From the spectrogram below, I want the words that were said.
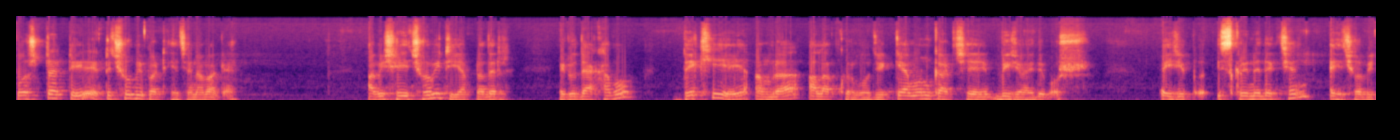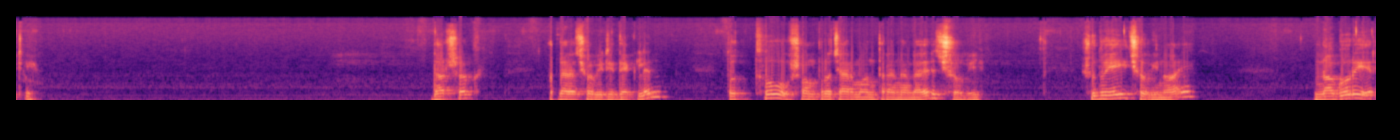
পোস্টারটির একটি ছবি পাঠিয়েছেন আমাকে। আমি সেই ছবিটি আপনাদের একটু দেখাবো, দেখিয়ে আমরা আলাপ করব যে কেমন কাটছে বিজয় দিবস। এই যে স্ক্রিনে দেখছেন এই ছবিটি। দর্শক, আপনারা ছবিটি দেখলেন তথ্য ও সম্প্রচার মন্ত্রণালয়ের ছবি। শুধু এই ছবি নয়, নগরের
